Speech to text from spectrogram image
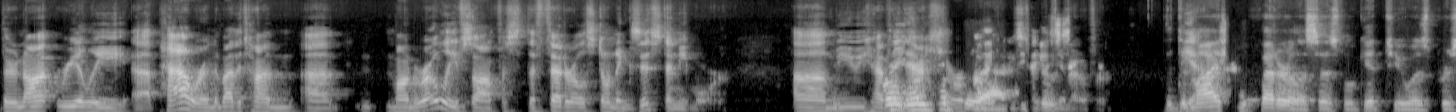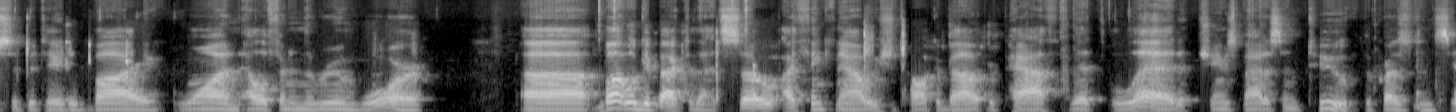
they're not really uh, power. And then by the time uh, Monroe leaves office, the Federalists don't exist anymore. Um, you have well, the National Republicans taking it over. The demise yeah. of the Federalists, as we'll get to, was precipitated by one elephant in the room war. Uh, but we'll get back to that. So I think now we should talk about the path that led James Madison to the presidency.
